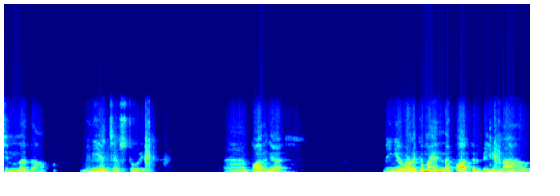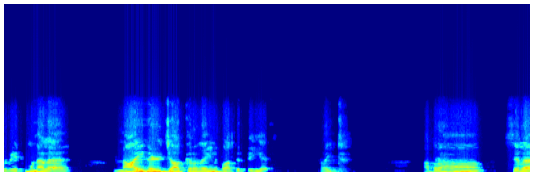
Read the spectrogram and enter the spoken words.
சின்னதான் மினியேச்சர் ஸ்டோரி பாருங்க. நீங்கள் வழக்கமாக என்ன பார்த்துருப்பீங்கன்னா ஒரு வீட்டுக்கு முன்னால் நாய்கள் ஜாக்கிரதைன்னு பார்த்துருப்பீங்க. ரைட் அப்புறம் சில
